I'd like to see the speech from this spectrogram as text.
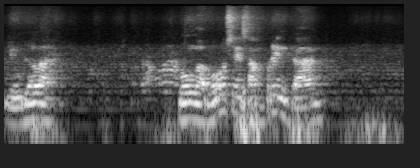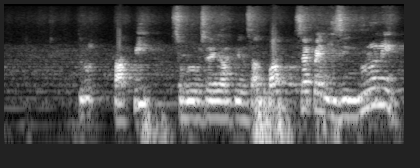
Ya udahlah. Mau nggak mau saya samperin kan. Terus tapi sebelum saya nyamperin satpam saya pengen izin dulu nih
